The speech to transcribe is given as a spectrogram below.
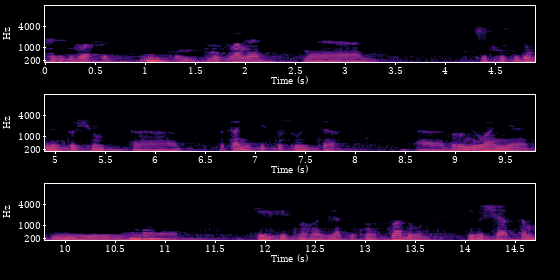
Скажіть, будь ласка, ми з вами е, чітко усвідомлюємо, що е, питання, які стосуються бронювання і е, кількісного і якісного складу, і весь час там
